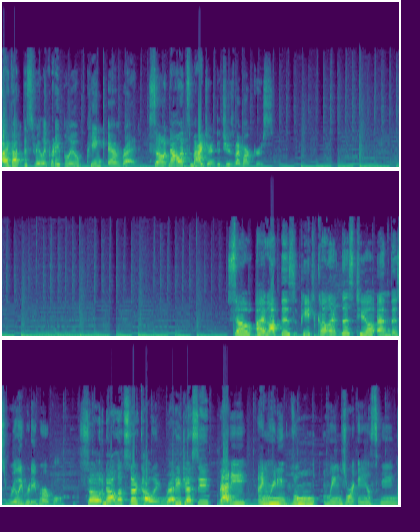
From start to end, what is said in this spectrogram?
I got this really pretty blue, pink, and red. So now it's my turn to choose my markers. So I got this peach color, this teal, and this really pretty purple. So now let's start coloring. Ready, Jessie? Ready. I'm reading two things we're asking.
